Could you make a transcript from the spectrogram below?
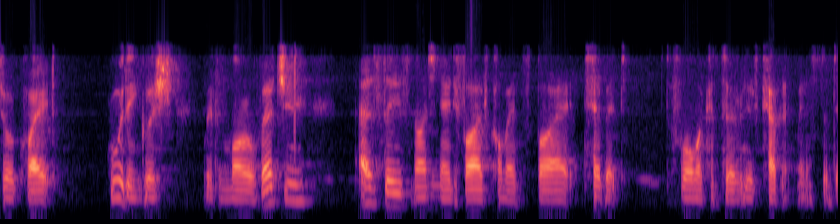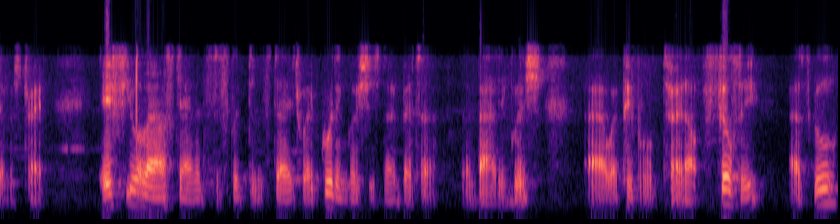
to equate good English with moral virtue, as these 1985 comments by Tebbit, the former Conservative cabinet minister, demonstrate. If you allow standards to slip to the stage where good English is no better than bad English, uh, where people turn up filthy at school,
